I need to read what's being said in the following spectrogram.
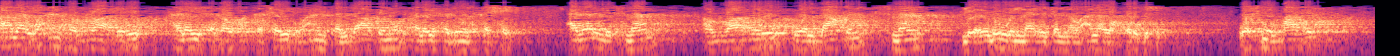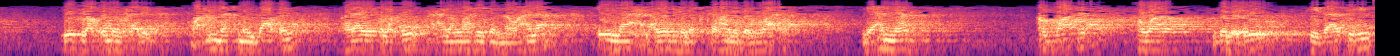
قال وأنت الظاهر فليس فوقك شيء وأنت الباطن فليس دونك شيء. هذان الاسمان الظاهر والباطن اسمان لعلو الله جل وعلا وقربه. واسم الظاهر يطلق منفردا وأما اسم الباطن فلا يطلق على الله جل وعلا إلا على وجه الاقتران بالظاهر لأن الظاهر هو بالعلو في ذاته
